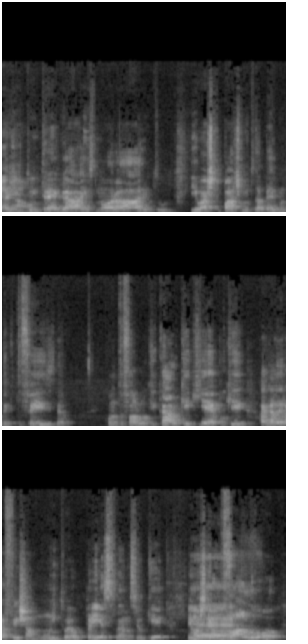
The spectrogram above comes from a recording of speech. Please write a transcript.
A gente tu entregar isso no horário e tudo. E eu acho que parte muito da pergunta que tu fez, Del. Quando tu falou que, cara, o que que é? Porque a galera fecha muito, é o preço, é não sei o quê. Eu acho que é É. um valor,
